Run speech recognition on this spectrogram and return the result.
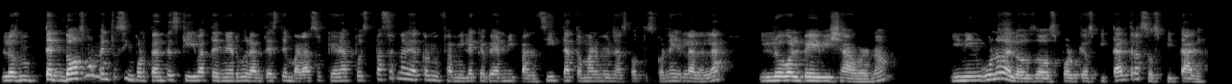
los dos momentos importantes que iba a tener durante este embarazo, que era pues pasar Navidad con mi familia, que vean mi pancita, tomarme unas fotos con ella, la, la, la, y luego el baby shower, ¿no? Y ninguno de los dos, porque hospital tras hospital.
